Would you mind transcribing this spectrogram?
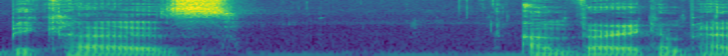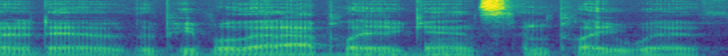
because I'm very competitive. The people that I play against and play with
